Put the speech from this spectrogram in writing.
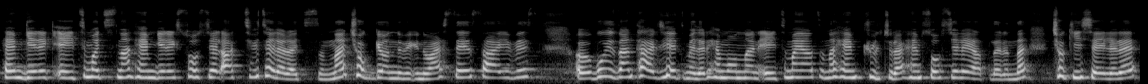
hem gerek eğitim açısından hem gerek sosyal aktiviteler açısından çok yönlü bir üniversiteye sahibiz. Ee, bu yüzden tercih etmeleri hem onların eğitim hayatında hem kültürel hem sosyal hayatlarında çok iyi şeylere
